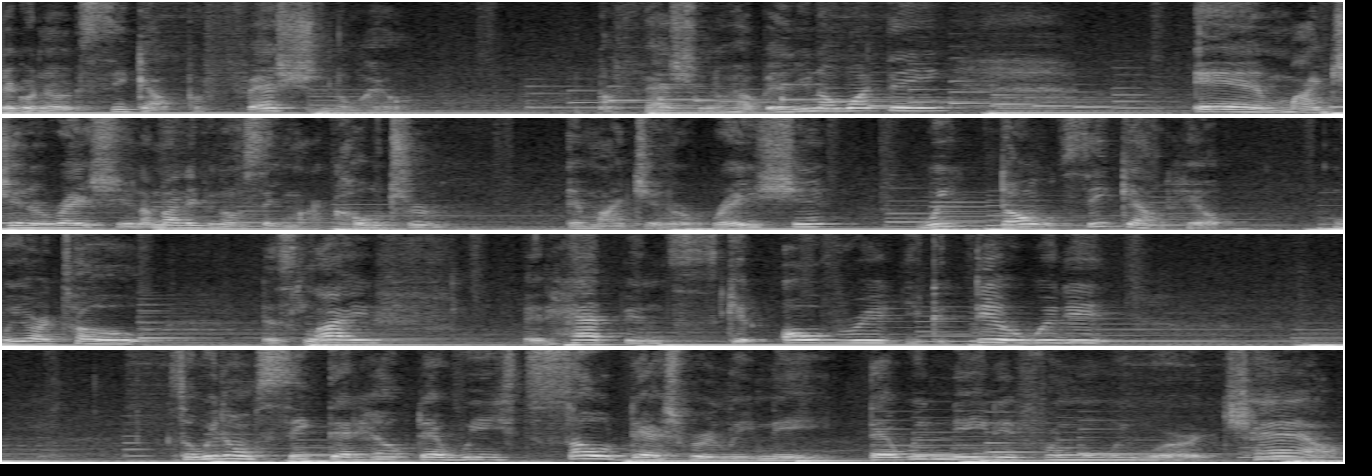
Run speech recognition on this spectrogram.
they're going to seek out professional help. Professional help. And you know one thing? In my generation, I'm not even going to say my culture. In my generation, we don't seek out help. We are told it's life. It happens. Get over it. You can deal with it. So we don't seek that help that we so desperately need. That we needed from when we were a child.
